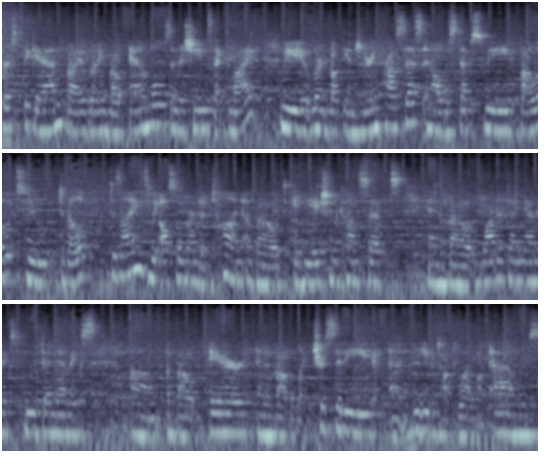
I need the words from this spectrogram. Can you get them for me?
First began by learning about animals and machines that glide. We learned about the engineering process and all the steps we follow to develop designs. We also learned a ton about aviation concepts and about water dynamics, fluid dynamics, um, about air and about electricity, and we even talked a lot about atoms.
